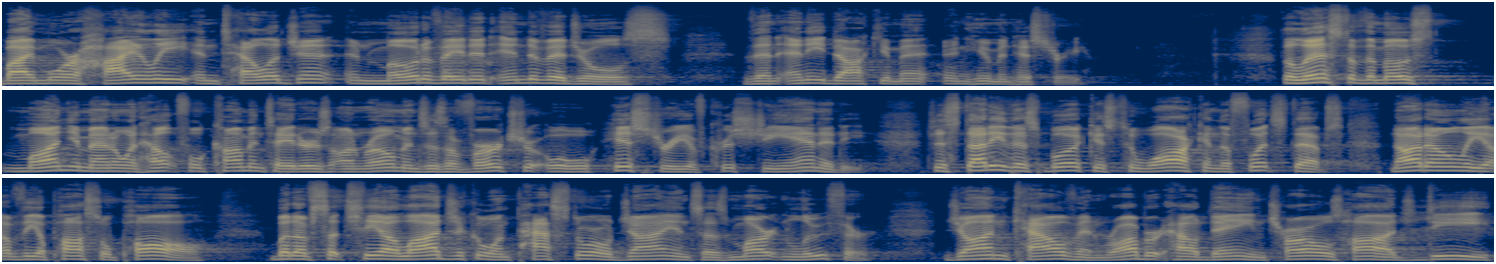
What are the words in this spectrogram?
by more highly intelligent and motivated individuals than any document in human history. The list of the most monumental and helpful commentators on Romans is a virtual history of Christianity. To study this book is to walk in the footsteps not only of the Apostle Paul, but of such theological and pastoral giants as Martin Luther, John Calvin, Robert Haldane, Charles Hodge, D.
